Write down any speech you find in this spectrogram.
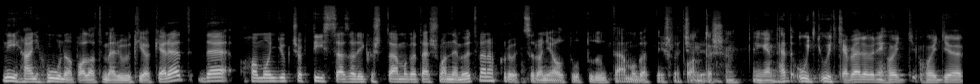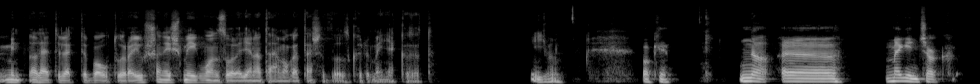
néhány hónap alatt merül ki a keret, de ha mondjuk csak 10%-os támogatás van, nem 50, akkor ötször annyi autót tudunk támogatni és lecserélni. Pontosan. Igen, hát úgy, úgy kell belőni, hogy, hogy a lehető legtöbb autóra jusson, és még vonzó legyen a támogatás az adott körülmények között. Így van. Oké. Okay. Na, megint csak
